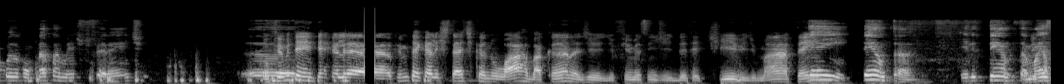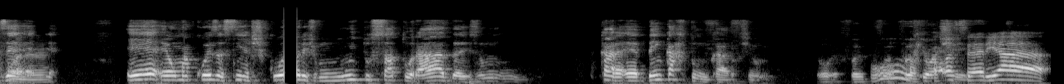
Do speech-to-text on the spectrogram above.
coisa completamente diferente. O filme tem, tem aquele, é, o filme tem aquela estética no ar bacana de, de filme assim de detetive, de mar, tem. Tem, tenta. Ele tenta, mas cafona, é, né? É, é uma coisa assim, as cores muito saturadas. um- Cara, é bem cartoon, cara, o filme. Foi, foi, Pô, foi o que eu achei. sério. E a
